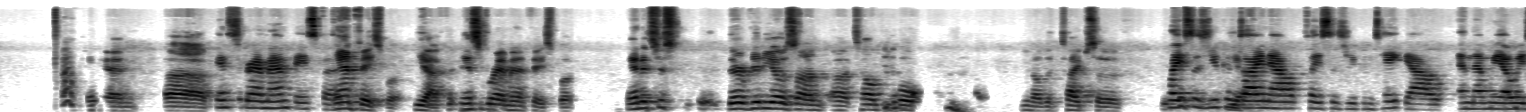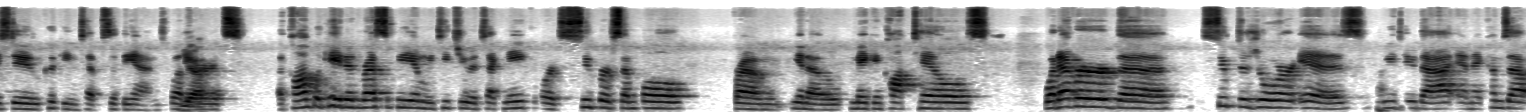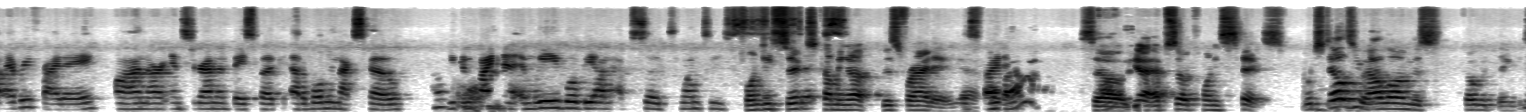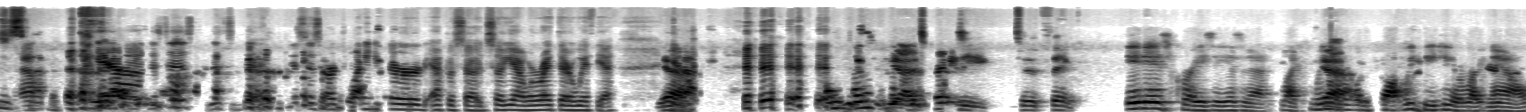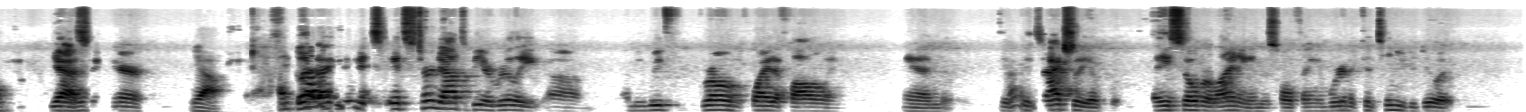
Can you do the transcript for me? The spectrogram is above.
Oh. and uh, Instagram and Facebook. and Facebook. Yeah, Instagram and Facebook, and it's just they're videos on uh, telling people, you know, the types of places you can Yeah. dine out, places you can take out, and then we always do cooking tips at the end, whether Yeah. it's a complicated recipe and we teach you a technique or it's super simple from, you know, making cocktails, whatever the soup du jour is, we do that and it comes out every Friday on our Instagram and Facebook, Edible New Mexico. Oh, you can find it and we will be on episode 26. 26 coming up this Friday. Yeah. This Friday. Oh, wow. So yeah, episode 26, which tells you how long this COVID thing has It's happened. Yeah, this is this, this is our 23rd episode. So yeah, we're right there with you. Yeah. And- and yeah, it's crazy to think. It is crazy, isn't it? Like we Yeah. never would have thought we'd be here right now. Yeah, Right. same here. Yeah. And But I think it's it's turned out to be a really. Um, I mean, we've grown quite a following, and it, Good. it's actually a, a silver lining in this whole thing, and we're going to continue to do it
